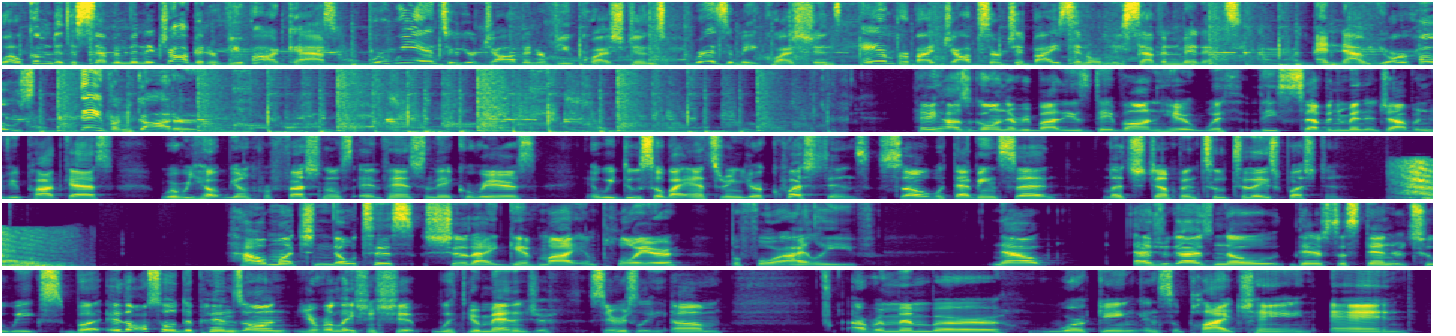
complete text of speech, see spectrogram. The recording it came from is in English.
Welcome to the 7 Minute Job Interview Podcast, where we answer your job interview questions, resume questions, and provide job search advice in only 7 minutes. And now, your host, Dayvon Goddard. Hey, how's it going, everybody? It's Dayvon here with the 7 Minute Job Interview Podcast, where we help young professionals advance in their careers, and we do so by answering your questions. So, with that being said, let's jump into today's question. How much notice should I give my employer before I leave? Now, as you guys know, there's the standard two weeks, but it also depends on your relationship with your manager. Seriously. Um, I remember working in supply chain and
